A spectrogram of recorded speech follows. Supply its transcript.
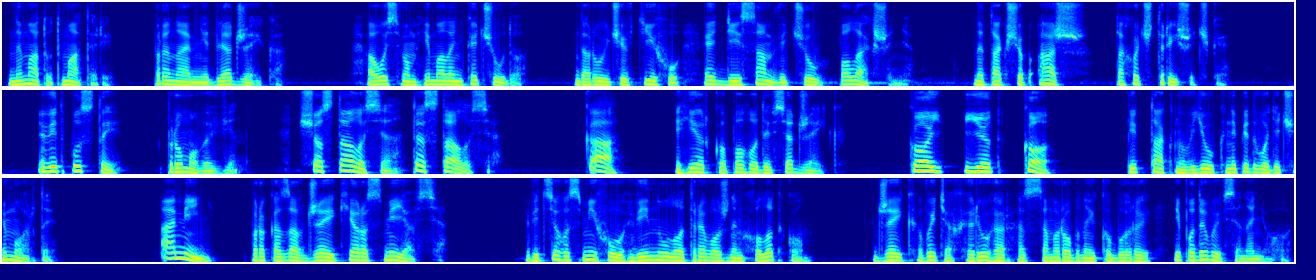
Нема тут матері, принаймні для Джейка. А ось вам і маленьке чудо. Даруючи втіху, Едді й сам відчув полегшення. Не так, щоб аж, та хоч трішечки. Відпусти, промовив він. Що сталося, те сталося. Ка. гірко погодився Джейк. Кай єд ка. Підтакнув юк, не підводячи морди. Амінь. проказав Джейк і розсміявся. Від цього сміху війнуло тривожним холодком. Джейк витяг рюгер з саморобної кобури і подивився на нього.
